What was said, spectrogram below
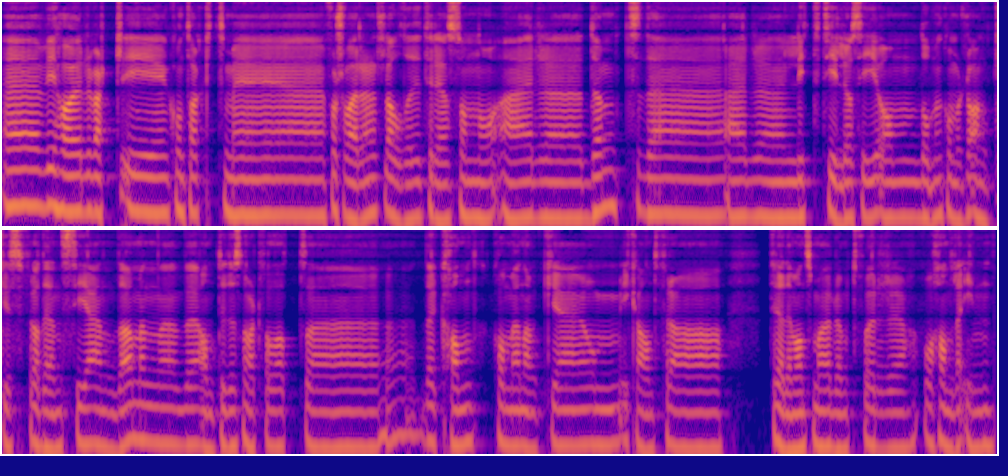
Eh, Vi har vært i kontakt med forsvarerne til alle de tre som nå er eh, dømt. Det er litt tidlig å si om dommen kommer til å ankes fra den sida enda, men det antydes nå i hvert fall at det kan komme en anke, om ikke annet fra tredjemann som er dømt for eh, å handle inn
